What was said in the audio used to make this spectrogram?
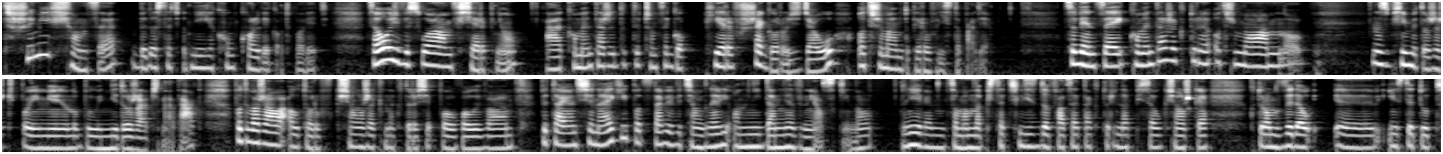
trzy miesiące, by dostać od niej jakąkolwiek odpowiedź. Całość wysłałam w sierpniu, a komentarze dotyczącego pierwszego rozdziału otrzymałam dopiero w listopadzie. Co więcej, komentarze, które otrzymałam, no nazwijmy to rzecz po imieniu, no były niedorzeczne, tak? Podważała autorów książek, na które się powoływałam, pytając się, na jakiej podstawie wyciągnęli oni dane wnioski. No, no nie wiem, co mam napisać list do faceta, który napisał książkę, którą wydał y, Instytut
